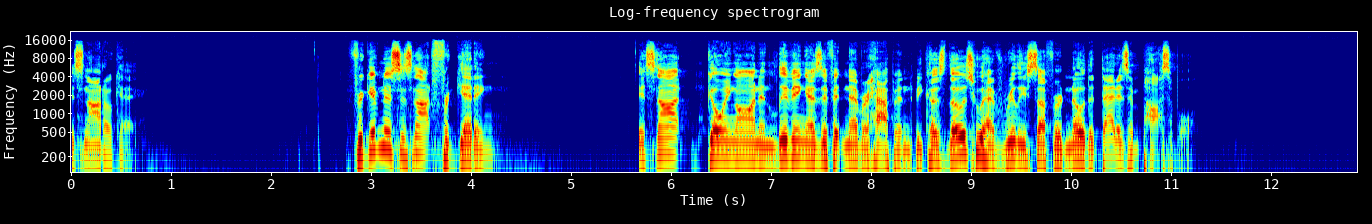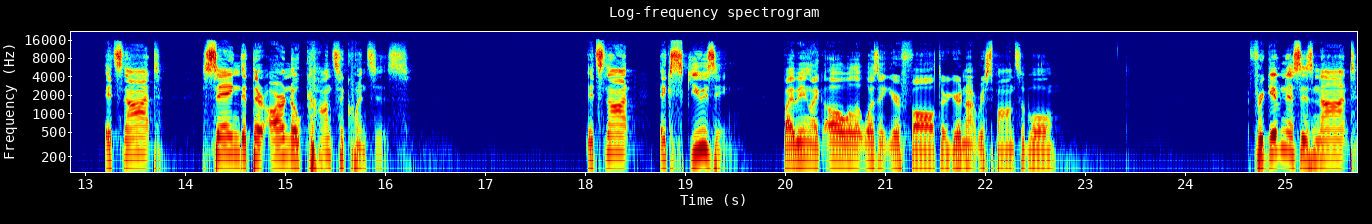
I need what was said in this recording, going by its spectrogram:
It's not okay. Forgiveness is not forgetting. It's not going on and living as if it never happened because those who have really suffered know that that is impossible. It's not saying that there are no consequences. It's not excusing by being like, oh, well, it wasn't your fault or you're not responsible. Forgiveness is not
